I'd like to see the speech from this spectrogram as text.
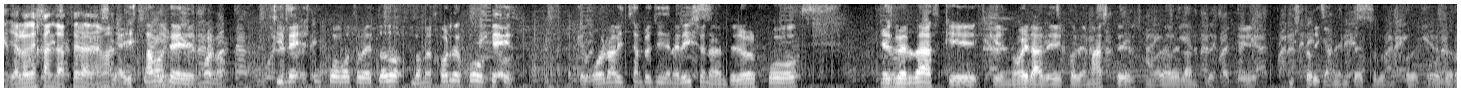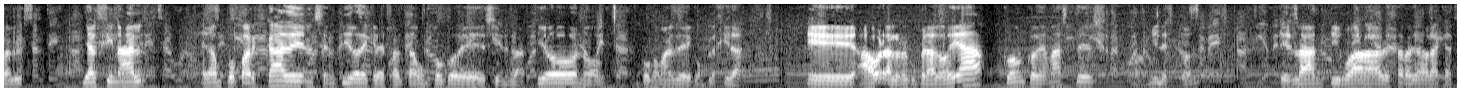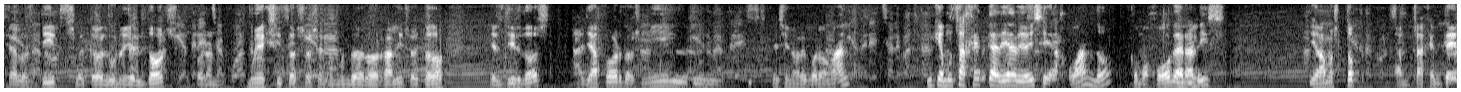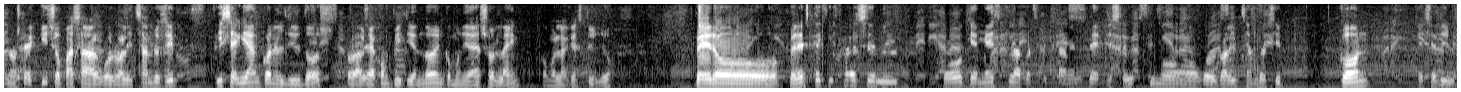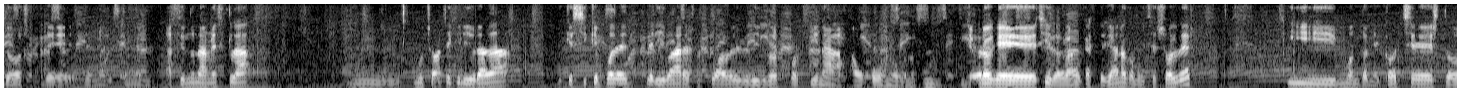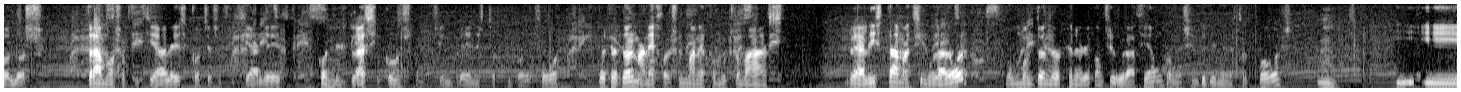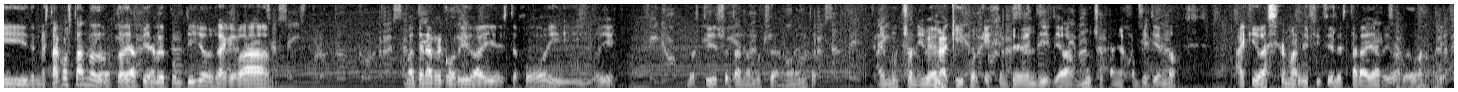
Ya lo dejan de hacer además. Y ahí estamos de, bueno, en Chile es un juego sobre todo, lo mejor del juego que es, porque el World Rally Championship Generation, el anterior juego, es verdad que, no era de Codemasters, no era de la empresa que históricamente ha hecho los mejores juegos de rally, y al final era un poco arcade en el sentido de que le faltaba un poco de simulación o un poco más de complejidad. Eh, ahora lo ha recuperado EA con Codemasters, bueno, Milestone, que es la antigua desarrolladora que hacía los DIR, sobre todo el 1 y el 2, que fueron muy exitosos en el mundo de los rallies, sobre todo el DIR 2, allá por 2000, si no recuerdo mal, y que mucha gente a día de hoy sigue jugando como juego de rallies, digamos, top. O sea, mucha gente no se quiso pasar al World Rally Championship y seguían con el DIR 2, todavía compitiendo en comunidades online, como en la que estoy yo. Pero, pero este quizás es el juego que mezcla perfectamente ese último World Rally Championship con ese Div 2 de, de Milestone, haciendo una mezcla mm, mucho más equilibrada y que sí que puede derivar a esos jugadores de Div 2 por fin a, a un juego nuevo. ¿no? Yo creo que sí, doblado al castellano, como dice Solver, y un montón de coches, todos los tramos oficiales, coches oficiales, coches clásicos, como siempre en estos tipos de juegos. Pero sobre todo el manejo, es un manejo mucho más realista, más simulador, con un montón de opciones de configuración, como siempre tienen estos juegos. Mm. Y, y me está costando todavía pillar el puntillo, o sea que va, va a tener recorrido ahí este juego y oye, lo estoy disfrutando mucho de momento. Hay mucho nivel aquí porque hay gente del DIR lleva muchos años compitiendo. Aquí va a ser más difícil estar allá arriba, pero bueno, oye.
